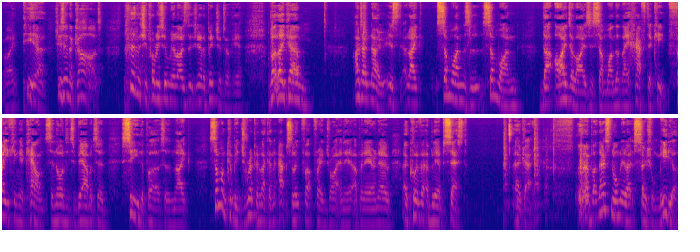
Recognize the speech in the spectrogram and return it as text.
Right? Yeah, she's in a card. she probably didn't realise that she had a picture took here, but like, um, I don't know. Is like someone's someone that idolizes someone that they have to keep faking accounts in order to be able to see the person. Like someone could be dripping like an absolute fuck fringe right in here, up in here, and they're equivalently obsessed. Okay, but that's normally like social media.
